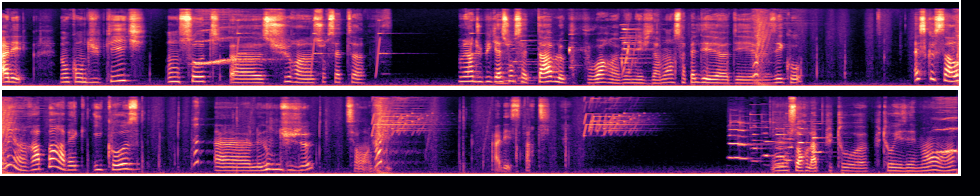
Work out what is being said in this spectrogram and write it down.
Allez, donc on duplique. On saute euh, sur, euh, sur cette première duplication, cette table, pour pouvoir, bien évidemment, ça s'appelle des, des échos. Est-ce que ça aurait un rapport avec Icos, le nom du jeu? Allez, c'est parti. On sort là plutôt, euh, plutôt aisément. Hein.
